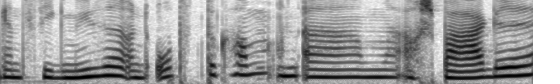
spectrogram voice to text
ganz viel Gemüse und Obst bekommen und ähm, auch Spargel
